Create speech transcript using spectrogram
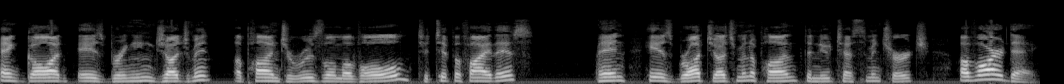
and God is bringing judgment upon Jerusalem of old to typify this, and He has brought judgment upon the New Testament church of our day.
